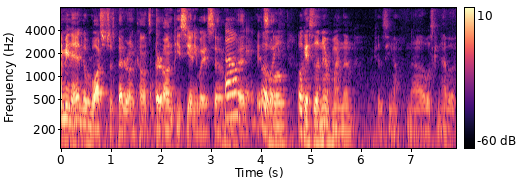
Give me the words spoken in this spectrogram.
I mean, and Overwatch is just better on cons or on PC anyway. So Oh, uh, okay. it's oh like well, okay. So then never mind then, because you know none of us can have a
